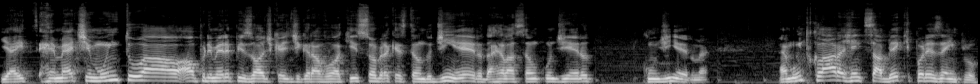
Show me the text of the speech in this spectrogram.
E aí remete muito ao, ao, primeiro episódio que a gente gravou aqui sobre a questão do dinheiro, da relação com dinheiro, com dinheiro, né? É muito claro a gente saber que, por exemplo,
